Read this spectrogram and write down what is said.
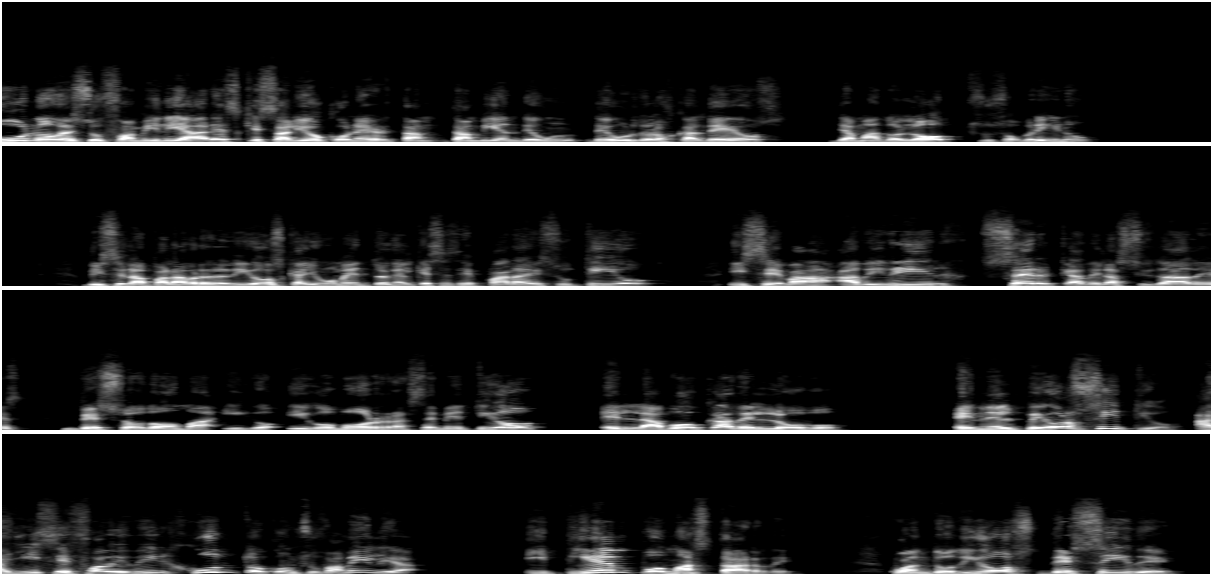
Uno de sus familiares, que salió con él también de, Ur de los Caldeos, llamado Lob, su sobrino, dice la palabra de Dios que hay un momento en el que se separa de su tío y se va a vivir cerca de las ciudades de Sodoma y, y Gomorra. Se metió en la boca del lobo, en el peor sitio. Allí se fue a vivir junto con su familia. Y tiempo más tarde, cuando Dios decide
